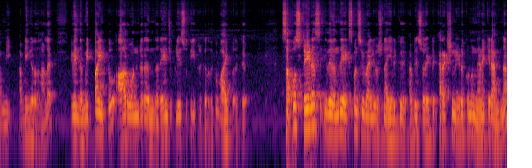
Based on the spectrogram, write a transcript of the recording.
கம்மி அப்படிங்கிறதுனால இவன் இந்த மிட் பாயிண்ட் டு ஆர் ஒன்கிற இந்த ரேஞ்சுக்குள்ளேயே சுற்றிட்டு இருக்கிறதுக்கு வாய்ப்பு இருக்குது சப்போஸ் ட்ரேடர்ஸ் இது வந்து எக்ஸ்பென்சிவ் வேல்யூஷனாக இருக்குது அப்படின்னு சொல்லிட்டு கரெக்ஷன் எடுக்கணும்னு நினைக்கிறாங்கன்னா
